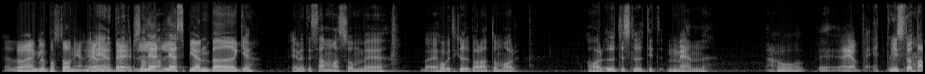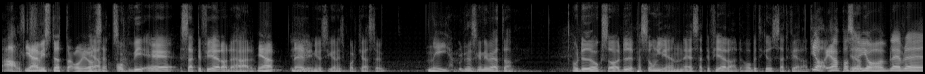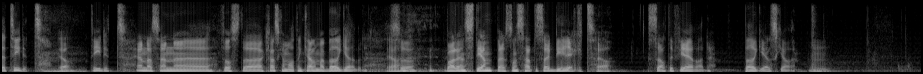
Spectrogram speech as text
Jag har redan glömt bort stavningen. Men är det inte LB typ samma? Le, lesbian, bög. Är det inte samma som eh, HBTQ? Bara att de har, har uteslutit män. Och, eh, jag vet. Vi stöttar allt. Ja, vi stöttar oavsett. Ja, så. och vi är certifierade här ja, det är i vi. Music Podcaster. Ni. Och det ska ni veta. Och du är också, du är personligen eh, certifierad, HBTQ-certifierad. Ja, ja, precis. Ja. Jag blev det tidigt. Ja. Tidigt. Ända sedan uh, första klasskamraten kallade mig bögjävel. Ja. Så var det en stämpel som satte sig direkt. ja. Certifierad bögälskare. Mm.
